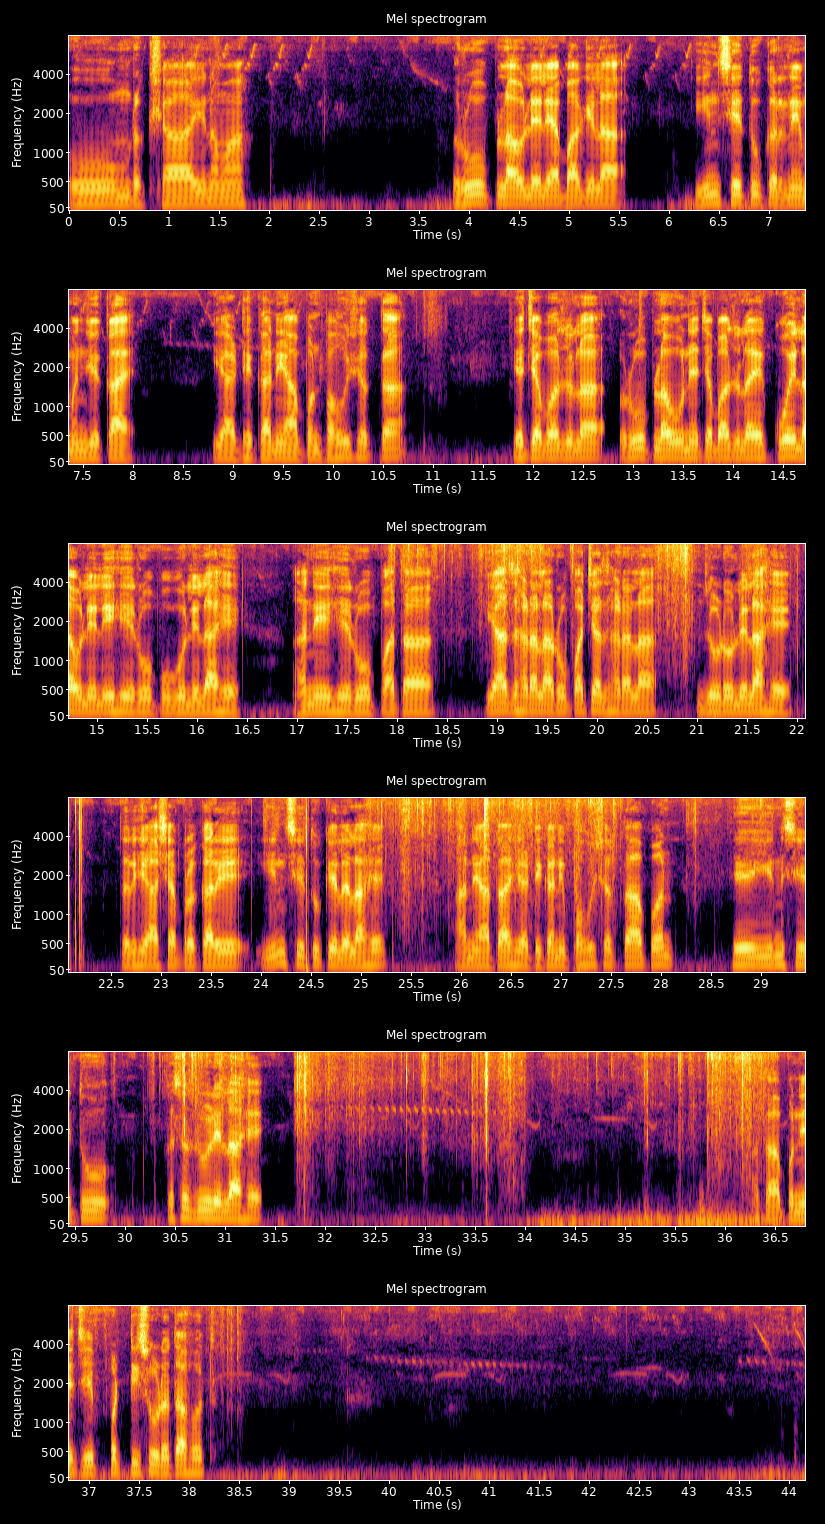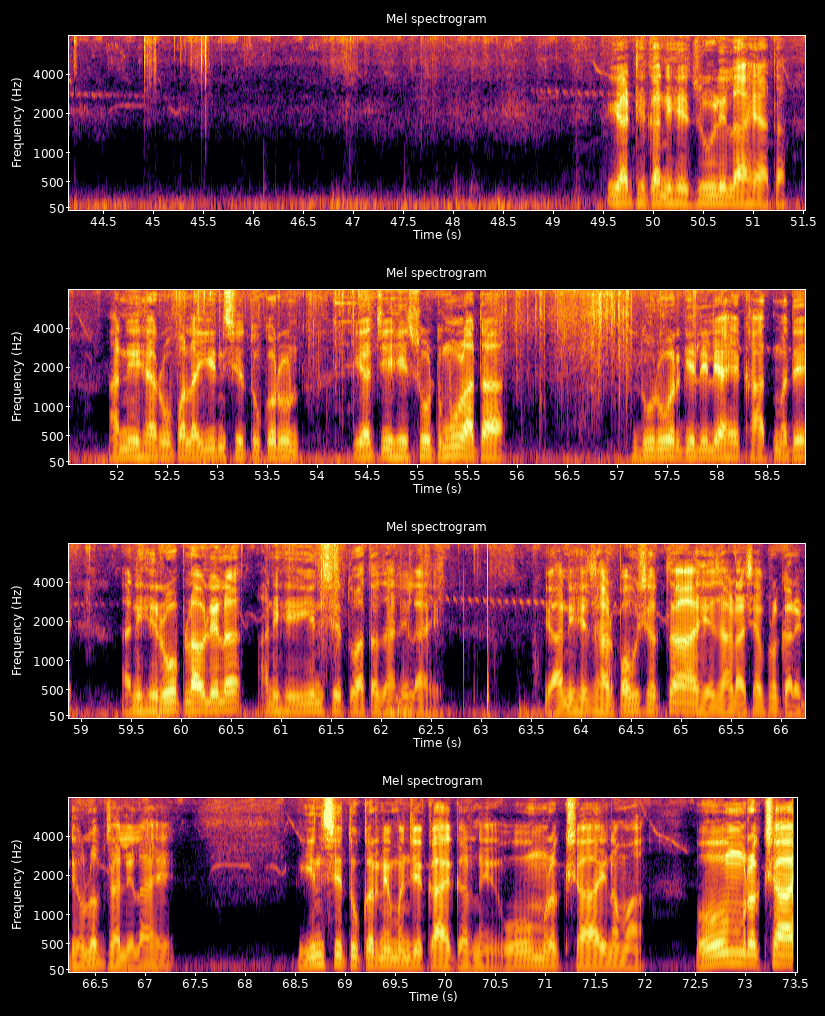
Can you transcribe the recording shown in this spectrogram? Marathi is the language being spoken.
ओम रक्षाय नमा. रोप लावलेल्या बागेला इनसेतू करणे म्हणजे काय? या ठिकाणी आपण पाहू शकता याच्या बाजूला रोप लावून याच्या बाजूला एक कोय लावलेले हे रोप उगवलेलं आहे. आणि हे रोप आता या झाडाला रोपाच्या झाडाला जोडवलेलं आहे. तर हे अशा प्रकारे इन सेतू केलेला आहे. आणि आता ह्या ठिकाणी पाहू शकता आपण हे इन सेतू कसं जुळलेलं आहे? आता आपण याची पट्टी सोडत आहोत. या ठिकाणी हे जुळलेलं आहे आता. आणि ह्या रोपाला इन सेतू करून याची ही सोटमूळ आता दूरवर गेलेली आहे खातमध्ये आणि हे रोप लावलेलं आणि हे इन सेतू आता झालेलं आहे. आणि हे झाड पाहू शकता हे झाड अशा प्रकारे डेव्हलप झालेलं आहे. इन सेतू करणे म्हणजे काय करणे? ओम रक्षाय नमा. ओम रक्षाय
